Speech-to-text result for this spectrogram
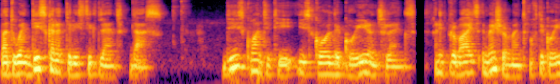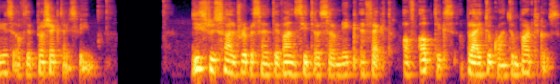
but when this characteristic length does. This quantity is called the coherence length and it provides a measurement of the coherence of the projectile's beam. This result represents the van Cittert-Zernike effect of optics applied to quantum particles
